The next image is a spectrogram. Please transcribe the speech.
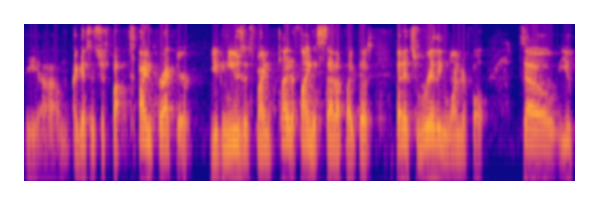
the um, I guess it's just spine corrector. You can use this spine. Try to find a setup like this, but it's really wonderful. So you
